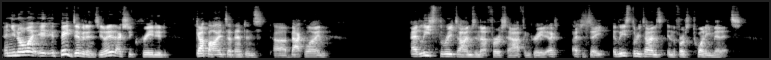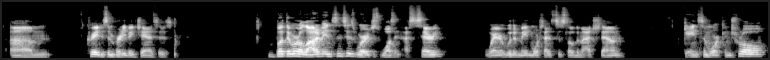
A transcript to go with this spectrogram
And you know what? It, it paid dividends. United actually created – got behind Southampton's uh, back line at least three times in that first half and created, I should say, at least three times in the first 20 minutes. Um, created some pretty big chances. But there were a lot of instances where it just wasn't necessary, where it would have made more sense to slow the match down, gain some more control,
